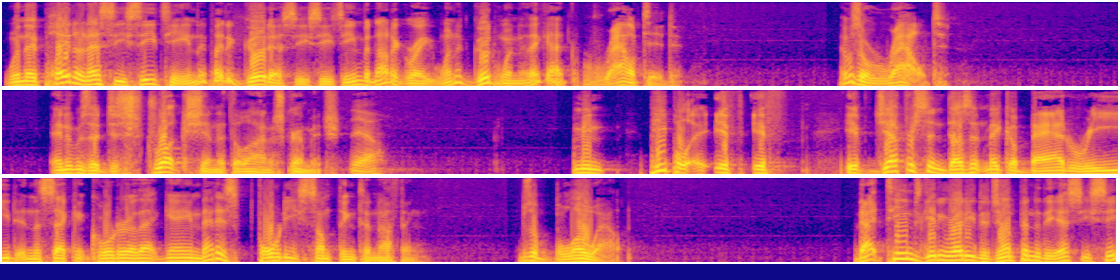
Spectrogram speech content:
when they played an SEC team, they played a good SEC team, but not a great one, a good one, and they got routed. That was a rout. And it was a destruction at the line of scrimmage. yeah, I mean, people if if if Jefferson doesn't make a bad read in the second quarter of that game, that is 40 something to nothing. It was a blowout. That team's getting ready to jump into the SEC.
